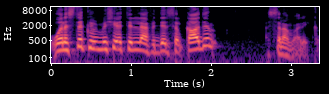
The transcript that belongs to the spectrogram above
ونستكمل مشيئة الله في الدرس القادم. السلام عليكم.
